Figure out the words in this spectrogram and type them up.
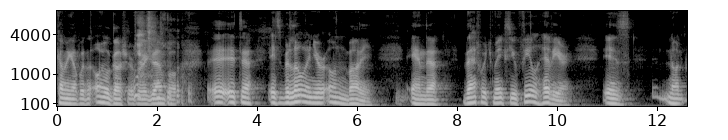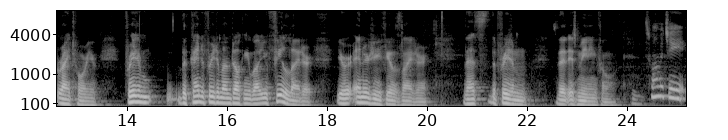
coming up with an oil gusher, for example. it, it uh, it's below in your own body, and uh, that which makes you feel heavier is not right for you. Freedom, the kind of freedom I'm talking about, you feel lighter, your energy feels lighter. That's the freedom that is meaningful. Swamiji,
